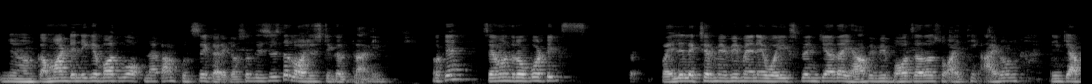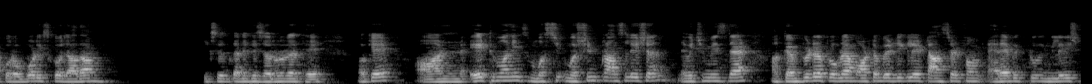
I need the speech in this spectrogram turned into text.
कमांड देने के बाद वो अपना काम खुद से करेगा। So this is the logistical planning okay seven robotics पहले लेक्चर में भी मैंने वही एक्सप्लेन किया था, यहाँ पे भी बहुत ज़्यादा so I think I don't think आपको रोबोटिक्स को ज़्यादा एक्सप्लेन करने की ज़रूरत है okay okay? On eighth one is machine translation which means that a computer program automatically translate from arabic to english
